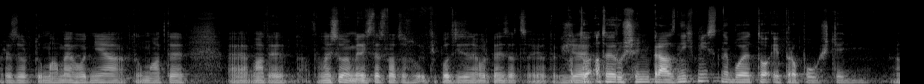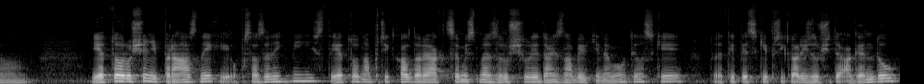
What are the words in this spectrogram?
rezortu máme hodně a k tomu máte, eh, máte to nejsou ministerstva, to jsou i ty podřízené organizace. Jo, takže, a, to, a to je rušení prázdných míst, nebo je to i propouštění? Eh, je to rušení prázdných i obsazených míst. Je to například do reakce, my jsme zrušili daň z nabití nemovitosti, to je typický příklad, když zrušíte agendu,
